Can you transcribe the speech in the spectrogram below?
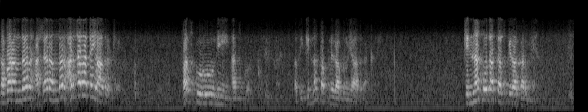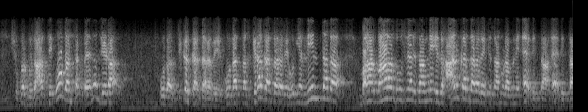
قبر اندر، حشر اندر، ہر جگہ تے یاد رکھے۔ فس گرو نہیں ابھی کن اپنے رب نو یاد رکھ رہے کن کو تذکرہ کرنے ہیں۔ شکر گزار سے وہ بن سکتا ہے نا، جیڑا وہ ذکر کرتا رہے وہ تذکرہ کرتا رہے وہ نیمت کا بار بار دوسرے کے سامنے اظہار کرتا رہے کہ سانو رب نے اے دیتا اے دیتا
